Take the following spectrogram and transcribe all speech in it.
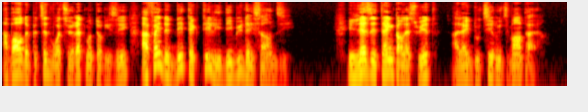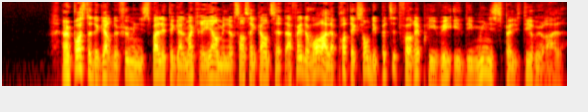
à bord de petites voiturettes motorisées afin de détecter les débuts d'incendie. Ils les éteignent par la suite à l'aide d'outils rudimentaires. Un poste de garde-feu municipal est également créé en 1957 afin de voir à la protection des petites forêts privées et des municipalités rurales.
